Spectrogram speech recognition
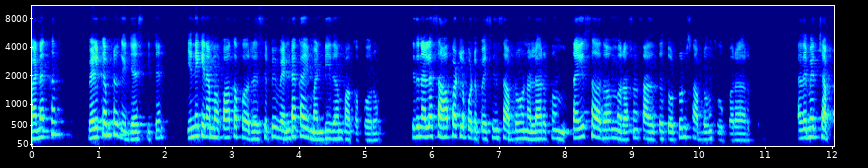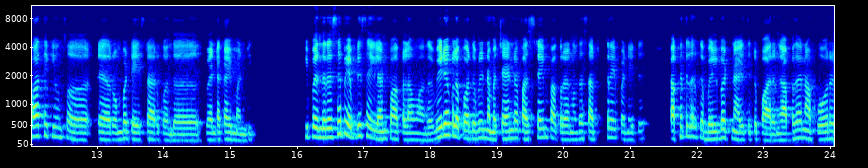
வணக்கம். Welcome to Geja's kitchen. இன்றைக்கி நம்ம பார்க்க போகிற ரெசிபி வெண்டைக்காய் மண்டி தான் பார்க்க போகிறோம் இது நல்லா சாப்பாட்டில் போட்டு பெசஞ்சு சாப்பிடவும் நல்லாயிருக்கும். தயிர் சாதம், ரசம் சாதத்தை தொட்டுன்னு சாப்பிடவும் சூப்பராக இருக்கும். அதேமாரி சப்பாத்திக்கும் ச ரொம்ப டேஸ்ட்டாக இருக்கும் அந்த வெண்டைக்காய் மண்டி. இப்போ இந்த ரெசிபி எப்படி செய்யலான்னு பார்க்கலாம் வாங்க. வீடியோக்குள்ளே போகிறது முன்னாடி நம்ம சேனலை ஃபஸ்ட் டைம் பார்க்குறவங்க தான் சப்ஸ்கிரைப் பண்ணிவிட்டு பக்கத்தில் இருக்க பெல் பட்டன் அழுத்திட்டு அப்போ தான் நான் போடுற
